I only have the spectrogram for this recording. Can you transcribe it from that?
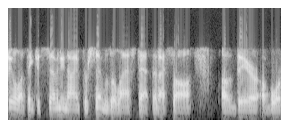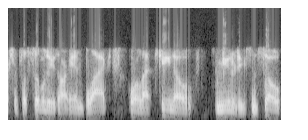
still I think it's 79% was the last stat that I saw of their abortion facilities are in black or Latino communities. And so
